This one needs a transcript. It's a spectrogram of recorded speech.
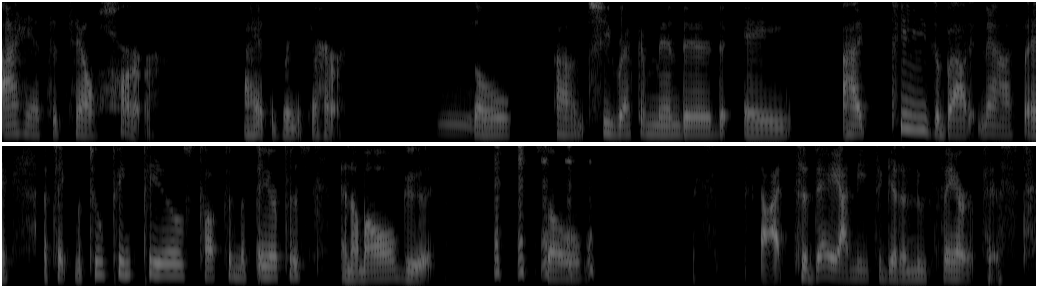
I had to tell her. I had to bring it to her. Mm. So um, she recommended a. I tease about it now. I say, I take my two pink pills, talk to my therapist, and I'm all good. so I, today I need to get a new therapist,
